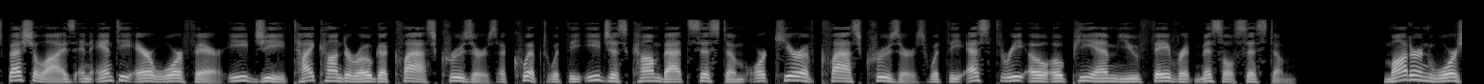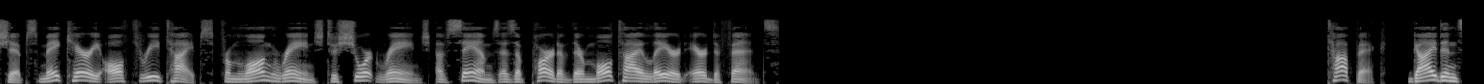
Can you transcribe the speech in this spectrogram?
specialize in anti-air warfare e.g. Ticonderoga-class cruisers equipped with the Aegis Combat System or Kirov-class cruisers with the S-300PMU Favorite missile system. Modern warships may carry all three types from long range to short range of SAMs as a part of their multi-layered air defense. Topic: Guidance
